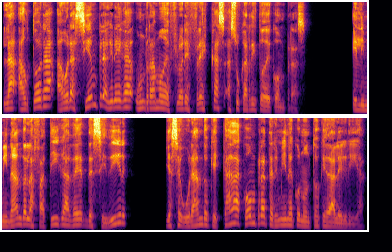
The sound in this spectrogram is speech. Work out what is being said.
La autora ahora siempre agrega un ramo de flores frescas a su carrito de compras, eliminando la fatiga de decidir y asegurando que cada compra termine con un toque de alegría.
